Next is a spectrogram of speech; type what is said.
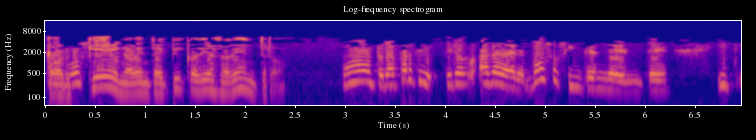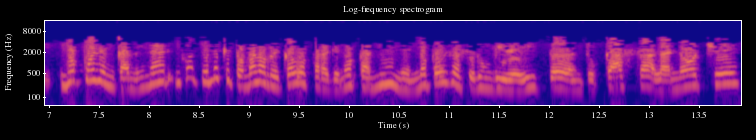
por qué noventa y pico días adentro. No, pero aparte, pero a ver, vos sos intendente y no pueden caminar, y bueno, tenés que tomar los recaudos para que no caminen. No puedes hacer un videíto en tu casa a la noche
